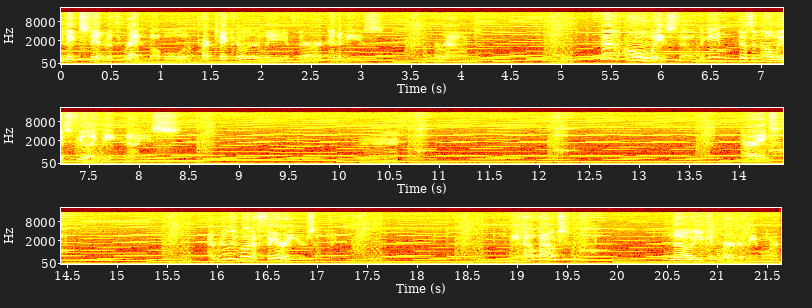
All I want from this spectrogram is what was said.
mixed in with red bubble, and particularly if there are enemies around. Not always, though. The game doesn't always feel like being nice. Mm. Alright. I really want a fairy or something. Need help out? No, you can murder me more.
